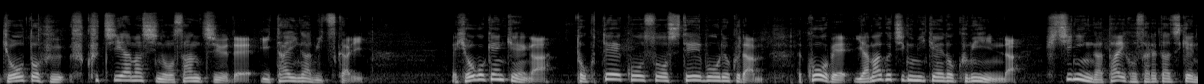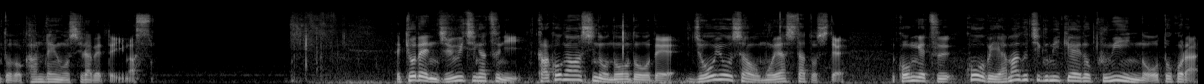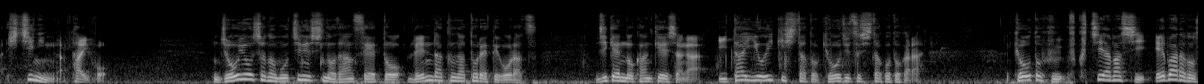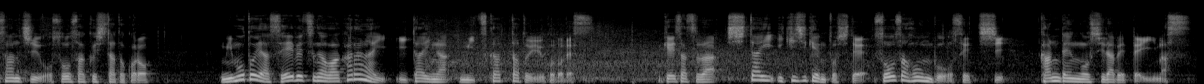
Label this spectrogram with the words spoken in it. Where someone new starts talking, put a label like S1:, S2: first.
S1: 京都府福知山市の山中で遺体が見つかり兵庫県警が特定抗争指定暴力団神戸山口組系の組員ら7人が逮捕された事件との関連を調べています。去年11月に加古川市の農道で乗用車を燃やしたとして今月神戸山口組系の組員の男ら7人が逮捕。乗用車の持ち主の男性と連絡が取れておらず事件の関係者が遺体を遺棄したと供述したことから京都府福知山市江原の山中を捜索したところ身元や性別がわからない遺体が見つかったということです。警察は死体遺棄事件として捜査本部を設置し関連を調べています。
